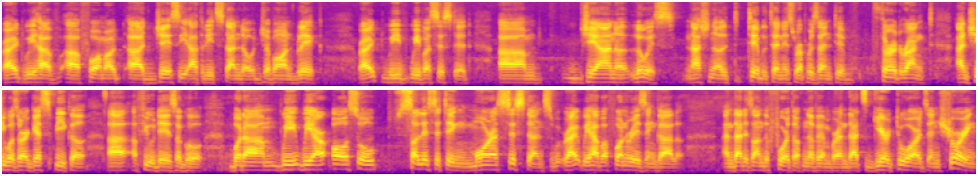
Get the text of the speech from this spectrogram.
right? We have uh, former uh, JC athlete standout Javon Blake, right? We've, we've assisted. Um, Gianna Lewis, national table tennis representative, third ranked, and she was our guest speaker uh, a few days ago. But um, we, we are also soliciting more assistance, right? We have a fundraising gala, and that is on the 4th of November, and that's geared towards ensuring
